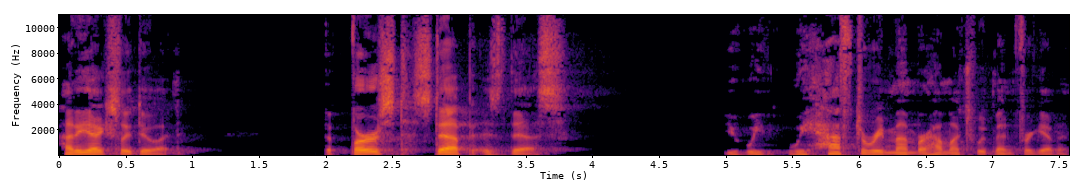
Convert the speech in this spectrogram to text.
How do you actually do it? The first step is this we, we have to remember how much we've been forgiven.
